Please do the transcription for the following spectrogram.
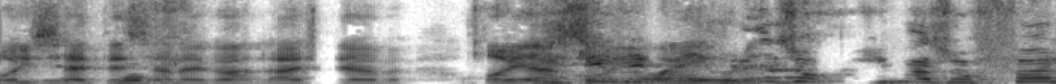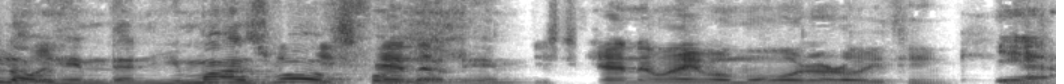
I said this What- and I got lashed out of it. Oh, yeah, Is you, away with might it. as well, you might as well furlough him then. You might as well furlough getting, him. he's getting away with murder, I think. Yeah.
